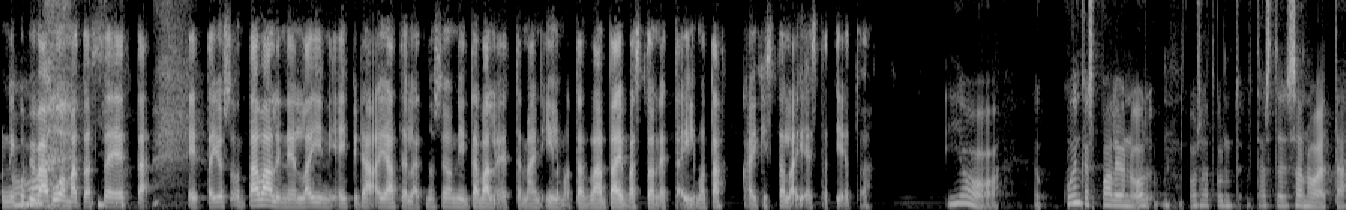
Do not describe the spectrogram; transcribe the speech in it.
on niin kuin hyvä huomata se, että, että jos on tavallinen laji, niin ei pidä ajatella, että no se on niin tavallinen, että mä en ilmoita, vaan päinvastoin, että ilmoita kaikista lajeista tietoa. Joo. Kuinka paljon, osaatko nyt tästä sanoa, että,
